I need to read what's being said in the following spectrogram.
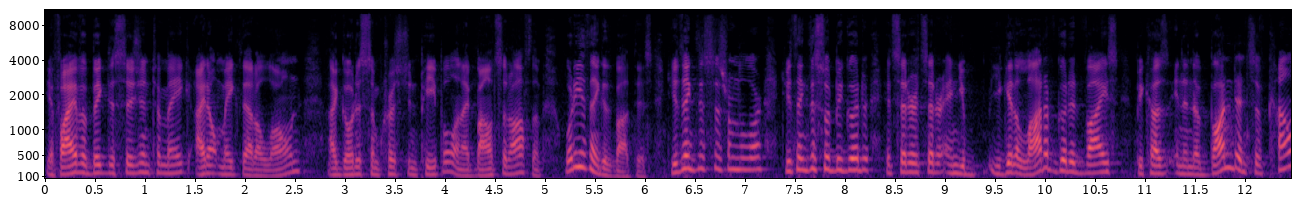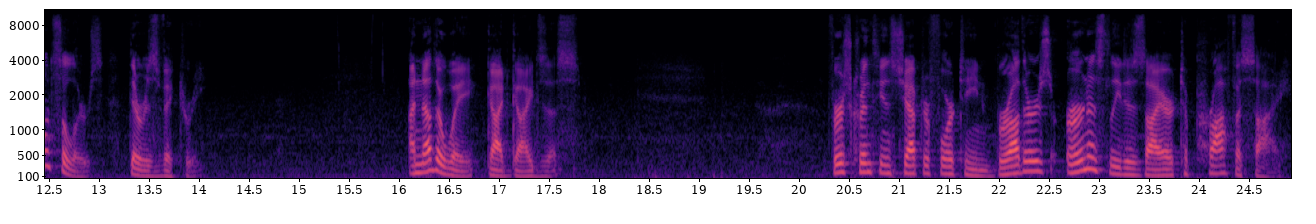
If I have a big decision to make, I don't make that alone. I go to some Christian people and I bounce it off them. What do you think about this? Do you think this is from the Lord? Do you think this would be good? Et cetera, et cetera. And you, you get a lot of good advice because in an abundance of counselors, there is victory. Another way God guides us. 1 Corinthians chapter 14 Brothers earnestly desire to prophesy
